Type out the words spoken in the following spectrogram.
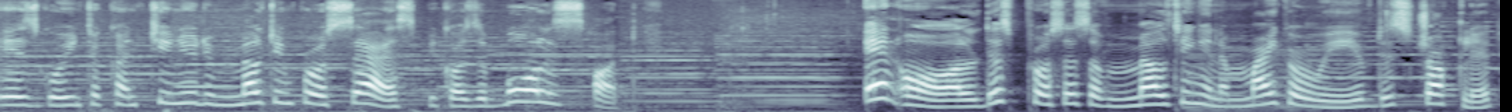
is going to continue the melting process because the bowl is hot in all, this process of melting in a microwave, this chocolate,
